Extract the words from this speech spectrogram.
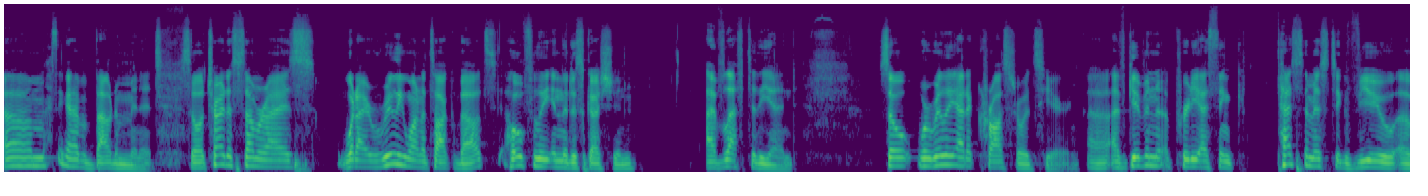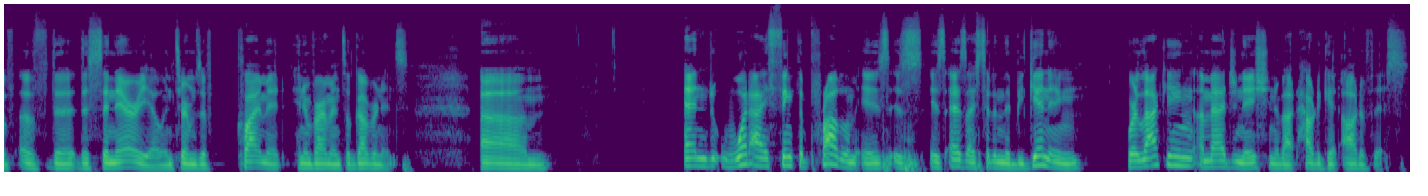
Um, I think I have about a minute. So I'll try to summarize what I really want to talk about, hopefully in the discussion. I've left to the end. So we're really at a crossroads here. Uh, I've given a pretty, I think, pessimistic view of, of the, the scenario in terms of climate and environmental governance. Um, and what I think the problem is, is, is, as I said in the beginning, we're lacking imagination about how to get out of this.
